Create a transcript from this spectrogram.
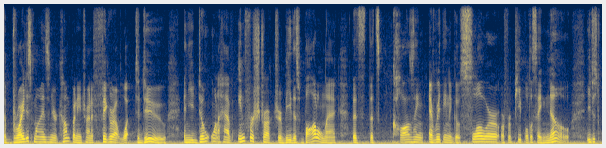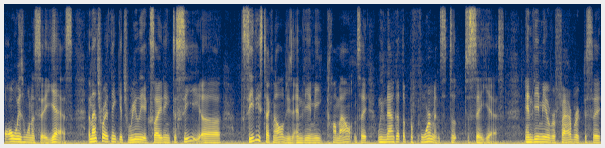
the brightest minds in your company trying to figure out what to do, and you don't want to have infrastructure be this bottleneck that's that's causing everything to go slower or for people to say no. You just always want to say yes, and that's where I think it's really exciting to see. Uh, see these technologies, NVMe, come out and say, we've now got the performance to, to say yes. NVMe over Fabric to say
